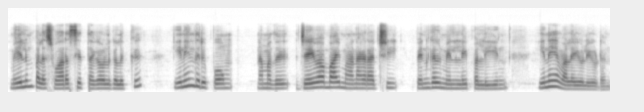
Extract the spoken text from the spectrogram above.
மேலும் பல சுவாரஸ்ய தகவல்களுக்கு இணைந்திருப்போம் நமது ஜெயவாபாய் மாநகராட்சி பெண்கள் மேல்நிலைப் பள்ளியின் இணைய வலையொலியுடன்.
